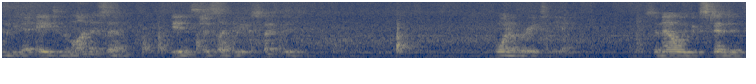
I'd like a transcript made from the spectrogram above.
And we get a to the minus m is, just like we expected, 1 over a to the m. So now we've extended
